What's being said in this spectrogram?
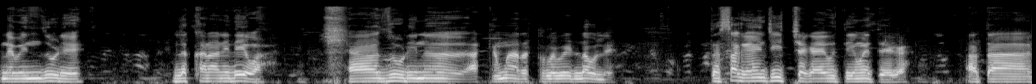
नवीन जोडी आहे लखन आणि देवा. ह्या जोडीनं अख्ख्या महाराष्ट्राला वेळ लावले तर सगळ्यांची इच्छा काय होती माहिती आहे का? आता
